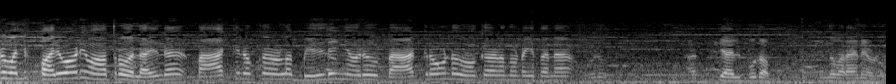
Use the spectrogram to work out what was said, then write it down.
ഇതൊരു വലിയ പരിപാടി മാത്രമല്ല. ഇതിന്റെ ബാക്കിലൊക്കെ ഉള്ള ബിൽഡിംഗ് ഒരു ബാക്ക്ഗ്രൗണ്ട് നോക്കുകയാണെന്നുണ്ടെങ്കിൽ തന്നെ ഒരു അത്യത്ഭുതം എന്ന് പറയാനേ ഉള്ളൂ.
